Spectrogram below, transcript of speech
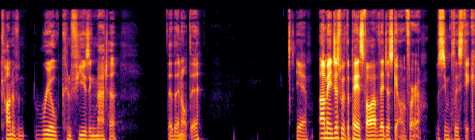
kind of a real confusing matter that they're not there. Yeah, I mean, just with the PS5, they're just going for a simplistic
